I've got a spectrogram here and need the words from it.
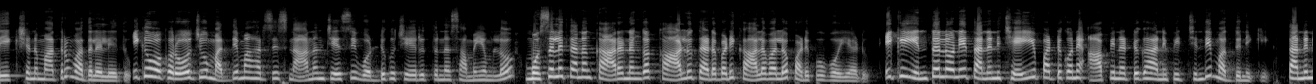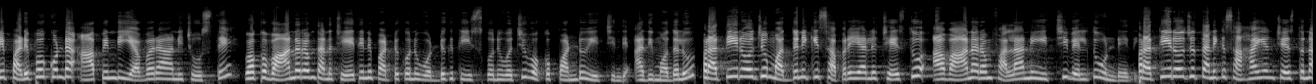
దీక్షను మాత్రం వదలలేదు. ఇక ఒక రోజు మధ్య మహర్షి స్నానం చేసి ఒడ్డుకు చేరుతున్న సమయంలో ముసలితనం కారణంగా కాలు తడబడి కాలవలో పడిపోబోయాడు. ఇక ఇంతలోనే తనని చేయి పట్టుకొని ఆపినట్టుగా అనిపించింది మద్దునికి. తనని పడిపోకుండా ఆపింది ఎవరా అని చూస్తే ఒక వానరం తన చేతిని పట్టుకుని ఒడ్డుకు తీసుకొని వచ్చి ఒక పండు ఇచ్చింది. అది మొదలు ప్రతిరోజు మద్దునికి సపర్యాలు చేస్తూ ఆ వానరం ఫలాన్ని ఇచ్చి వెళ్తూ ఉండేది. ప్రతిరోజు తనకి సహాయం చేస్తున్న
